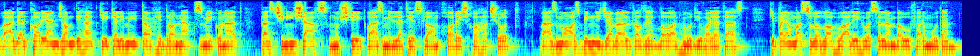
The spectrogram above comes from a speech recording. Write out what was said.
و اگر کاری انجام دهد که کلمه توحید را نقض می کند پس چنین شخص مشرک و از ملت اسلام خارج خواهد شد. و از معاذ بن جبل رضی الله عنه روایت است که پیامبر صلی الله علیه و سلم به او فرمودند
